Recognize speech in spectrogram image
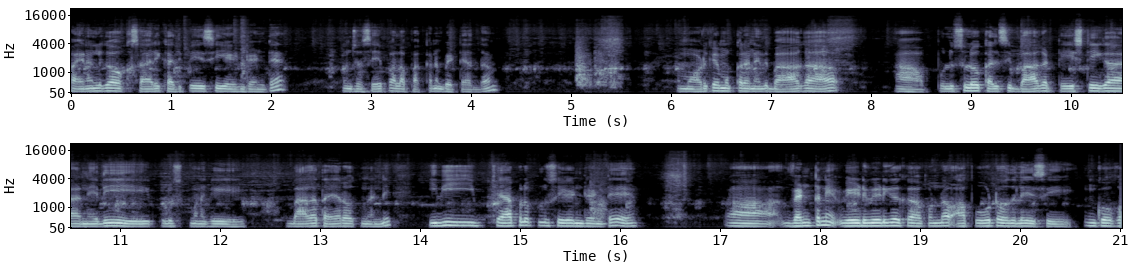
ఫైనల్గా ఒకసారి కదిపేసి ఏంటంటే కొంచెం సేపు అలా పక్కన పెట్టేద్దాం. మామిడికాయ ముక్కలు అనేది బాగా ఆ పులుసులో కలిసి బాగా టేస్టీగా అనేది పులుసు మనకి బాగా తయారవుతుందండి. ఇది చేపల పులుసు ఏంటంటే వెంటనే వేడివేడిగా కాకుండా ఆ పూట వదిలేసి ఇంకొక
